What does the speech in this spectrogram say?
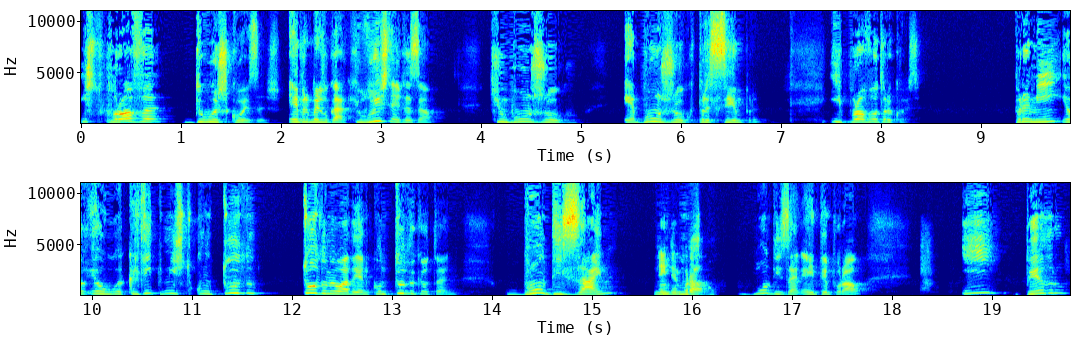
Isto prova duas coisas. Em primeiro lugar, que o Luís tem razão, que um bom jogo é bom jogo para sempre, e prova outra coisa. Para mim, eu, eu acredito nisto com tudo, todo o meu ADN, com tudo o que eu tenho. Bom design. É intemporal. Um, bom design é intemporal. E, Pedro,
